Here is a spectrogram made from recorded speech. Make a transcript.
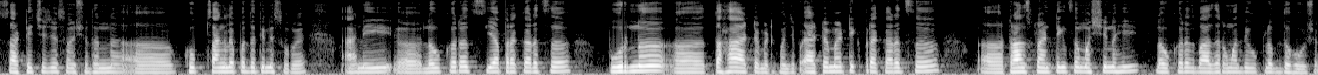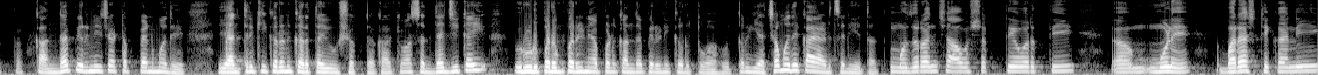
साठीचे जे संशोधन खूप चांगल्या पद्धतीने सुरू आहे. आणि लवकरच या प्रकारचं पूर्ण तह ॲटोमॅटिक म्हणजे ॲटोमॅटिक प्रकारचं ट्रान्सप्लांटिंगचं मशीनही लवकरच बाजारामध्ये उपलब्ध होऊ शकतं. कांदा पेरणीच्या टप्प्यांमध्ये यांत्रिकीकरण करता येऊ शकतं का? किंवा सध्या जी काही रूढ परंपरेने आपण कांदा पेरणी करतो आहोत तर याच्यामध्ये काय अडचणी येतात? मजुरांच्या आवश्यकतेवरती मुळे बऱ्याच ठिकाणी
